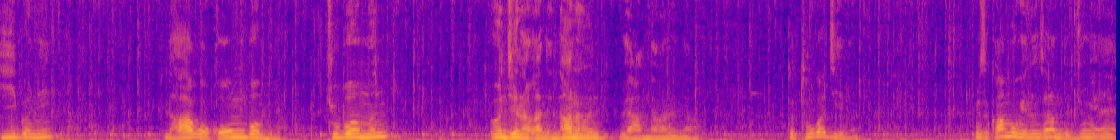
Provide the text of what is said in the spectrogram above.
2번이 나하고 공범 주범은 언제 나가는데 나는 왜 안 나가느냐 그 두 가지예요. 그래서 감옥에 있는 사람들 중에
